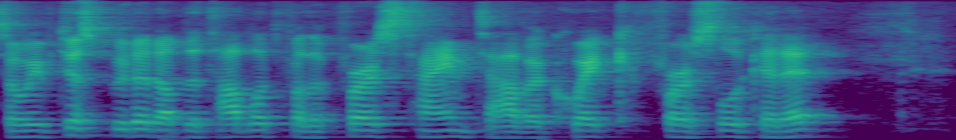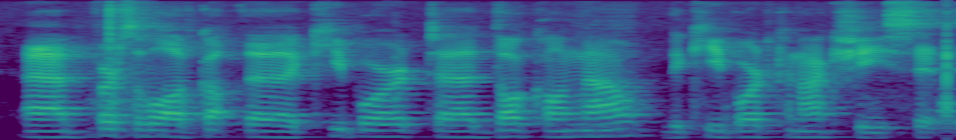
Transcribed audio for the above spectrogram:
So we've just booted up the tablet for the first time to have a quick first look at it. Um, first of all, I've got the keyboard uh, dock on now. The keyboard can actually sit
